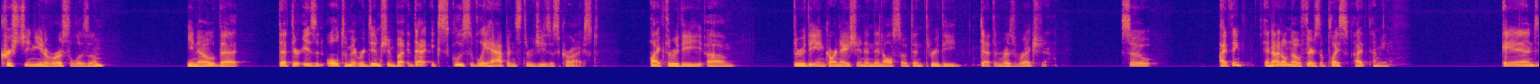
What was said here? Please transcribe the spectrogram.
Christian universalism. You know that that there is an ultimate redemption, but that exclusively happens through Jesus Christ like through the um, through the incarnation and then also then through the death and resurrection. So I think, and I don't know if there's a place. I, I mean, and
